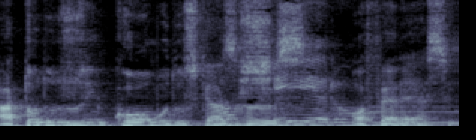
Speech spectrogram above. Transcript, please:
a todos os incômodos que as rãs cheiro. oferecem.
